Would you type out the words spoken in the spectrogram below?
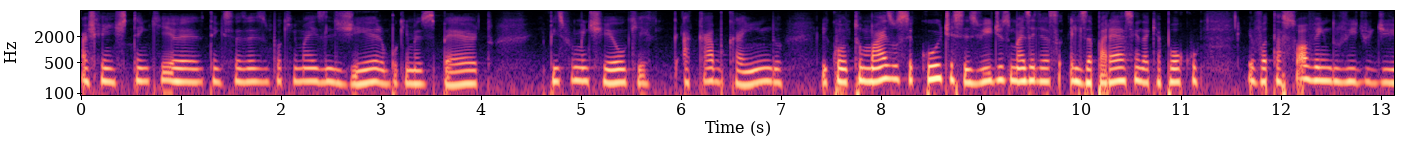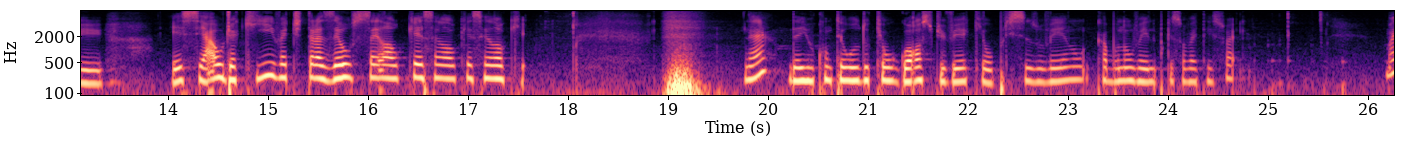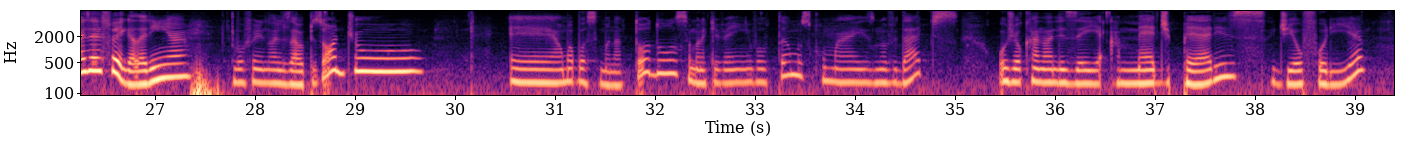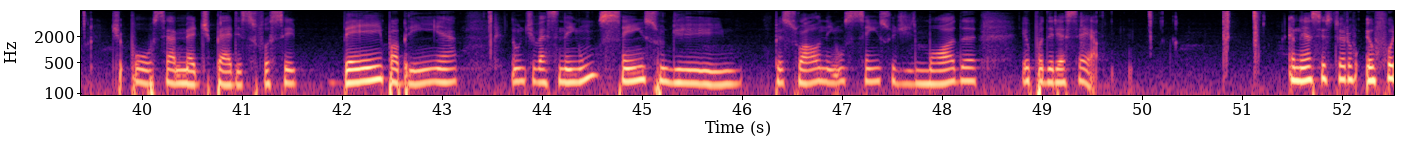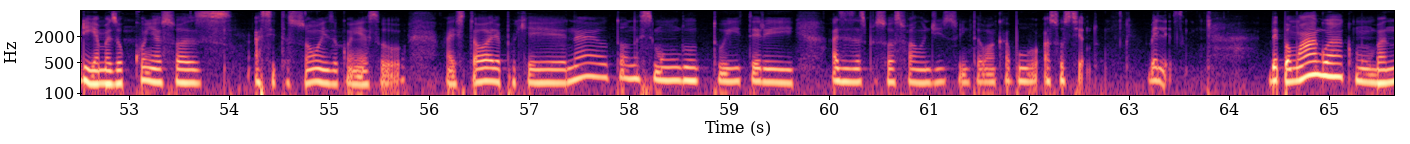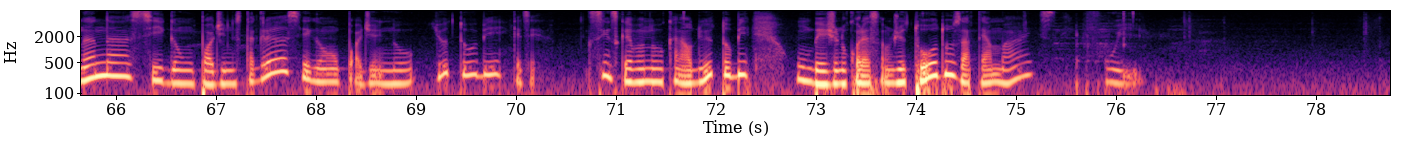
Acho que a gente tem que, é, tem que ser, às vezes, um pouquinho mais ligeiro, um pouquinho mais esperto. Principalmente eu, que acabo caindo. E quanto mais você curte esses vídeos, mais eles, eles aparecem. Daqui a pouco eu vou estar tá só vendo vídeo de esse áudio aqui vai te trazer o sei lá o que, sei lá o que, sei lá o que. Né? Daí o conteúdo que eu gosto de ver, que eu preciso ver, eu não, acabo não vendo porque só vai ter isso aí. Mas é isso aí, galerinha. Vou finalizar o episódio. É uma boa semana a todos. Semana que vem voltamos com mais novidades. Hoje eu canalizei a Mad Pérez de Euforia. Tipo, se a Mad Pérez fosse bem pobrinha, não tivesse nenhum senso de pessoal, nenhum senso de moda, eu poderia ser ela. Eu nem assisto Euforia, mas eu conheço as, as citações, eu conheço a história, porque, né, eu tô nesse mundo Twitter e às vezes as pessoas falam disso, então eu acabo associando. Beleza. Bebam água, comam banana, sigam o Pod no Instagram, sigam o Pod no YouTube, quer dizer, se inscrevam no canal do YouTube. Um beijo no coração de todos, até mais. Fui.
